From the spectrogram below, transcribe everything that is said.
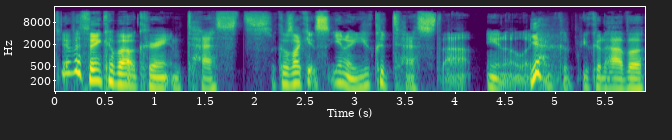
do you ever think about creating tests? Because like it's you know you could test that you know like yeah. you could you could have a,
